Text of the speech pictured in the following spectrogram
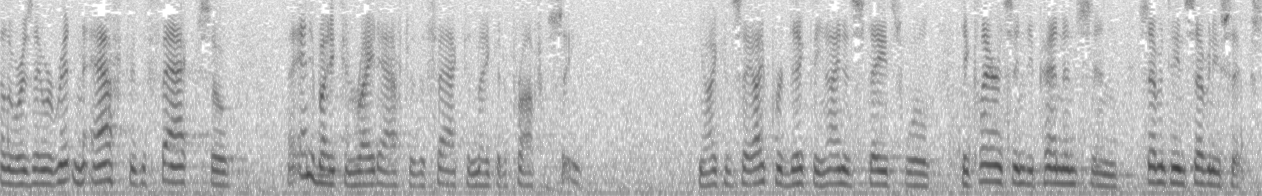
other words, they were written after the fact, so anybody can write after the fact and make it a prophecy. You know, I can say I predict the United States will declare its independence in 1776.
